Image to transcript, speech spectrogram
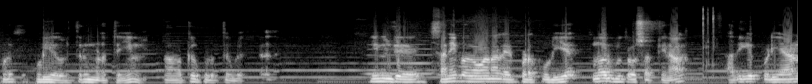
கொடுக்கக்கூடிய ஒரு திருமணத்தையும் நமக்கு கொடுத்து விடுகிறது. இன்று சனி பகவானால் ஏற்படக்கூடிய உணர்வு தோஷத்தினால் அதிகப்படியான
